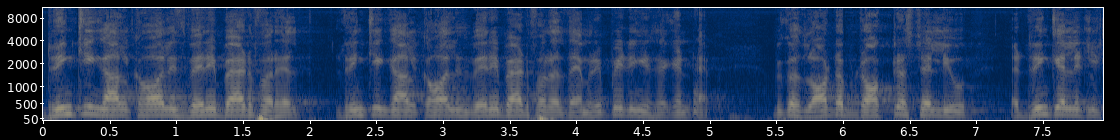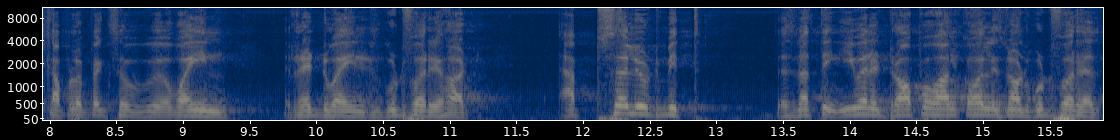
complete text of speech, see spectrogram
drinking alcohol is very bad for health. Drinking alcohol is very bad for health. I am repeating it second time. Because a lot of doctors tell you, uh, drink a little couple of pecks of uh, wine, red wine, it is good for your heart. Absolute myth. There's nothing. Even a drop of alcohol is not good for health.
